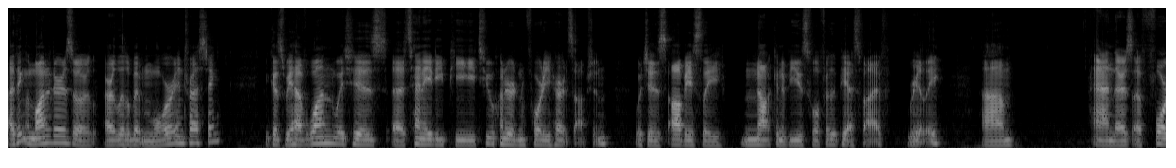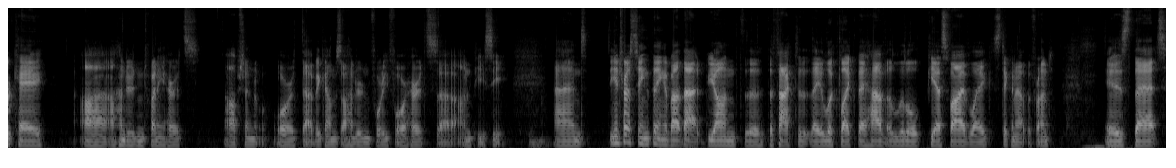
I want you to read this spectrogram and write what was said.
I think the monitors are, are a little bit more interesting because we have one which is a 1080p 240 hertz option, which is obviously not going to be useful for the PS5, really. Um, and there's a 4K uh, 120 hertz option, or that becomes 144 hertz uh, on PC. And the interesting thing about that, beyond the, the fact that they look like they have a little PS5 leg sticking out the front, is that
